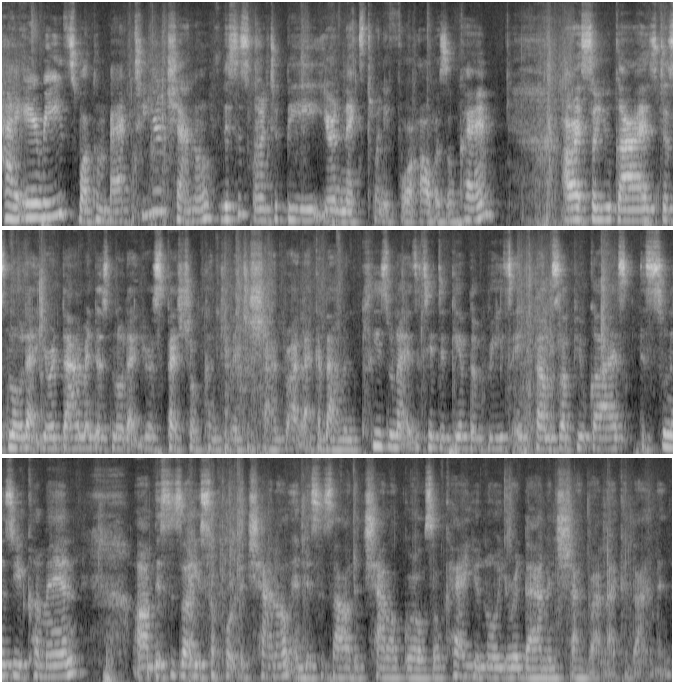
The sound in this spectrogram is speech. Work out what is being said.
Hi Aries, welcome back to your channel. This is going to be your next 24 hours, okay? Alright, so you guys just know that you're a diamond, just know that you're a special, continue to shine bright like a diamond. Please do not hesitate to give the reads a thumbs up, you guys, as soon as you come in. Um, this is how you support the channel, and this is how the channel grows, okay? You know you're a diamond, shine bright like a diamond.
